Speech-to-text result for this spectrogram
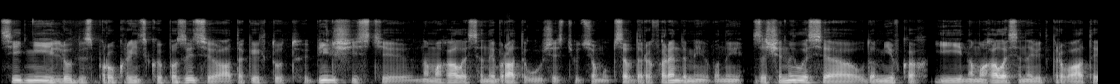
Ці дні люди з проукраїнською позицією, а таких тут більшість, е, намагалися не брати участь у цьому псевдореферендумі. Вони зачинилися у домівках і намагалися не відкривати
